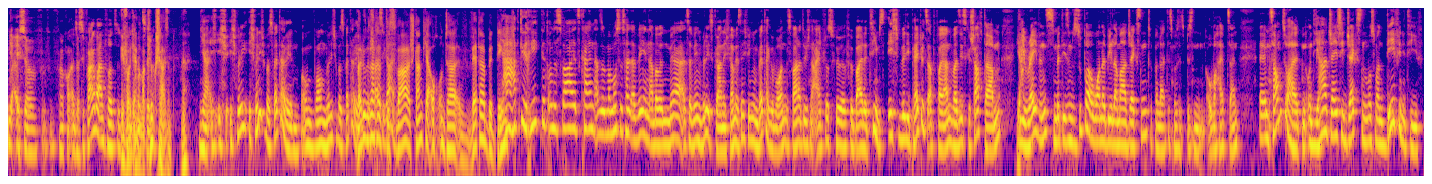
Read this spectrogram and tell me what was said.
Ja, ist ja vollkommen, also dass die Frage beantwortet. Ich wollte ja nochmal klugscheißen. Ne? Ja, ich, ich, ich will, ich will nicht über das Wetter reden. Warum, warum will ich über das Wetter reden? Weil du gesagt hast, das war, stand ja auch unter wetterbedingt. Ja, hat geregnet und es war jetzt kein, also man muss es halt erwähnen, aber mehr als erwähnen will ich es gar nicht. Wir haben jetzt nicht wegen dem Wetter gewonnen. Das war natürlich ein Einfluss für, für beide Teams. Ich will die Patriots abfeiern, weil sie es geschafft haben. Die Ravens mit diesem super Wannabe Lamar Jackson, tut mir leid, das muss jetzt ein bisschen overhyped sein, äh, im Zaum zu halten. Und ja, JC Jackson muss man definitiv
